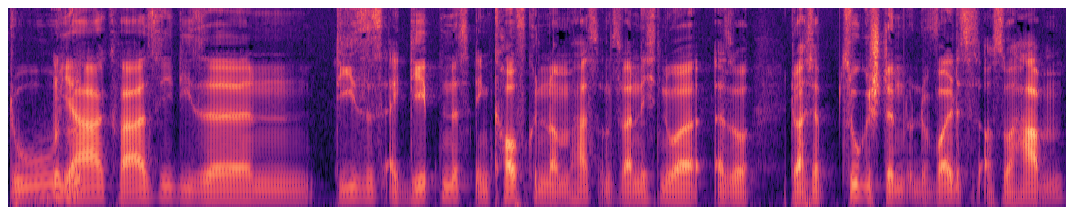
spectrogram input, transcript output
du mhm. ja quasi diesen, dieses Ergebnis in Kauf genommen hast und zwar nicht nur, also du hast ja zugestimmt und du wolltest es auch so haben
